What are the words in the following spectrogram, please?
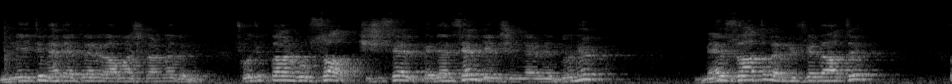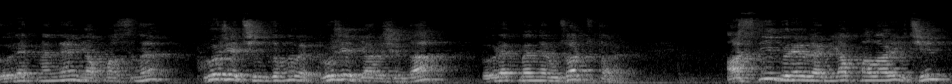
Milli eğitim hedefleri ve amaçlarına dönük çocukların ruhsal, kişisel, bedensel gelişimlerine dönük mevzuatı ve müfredatı öğretmenlerin yapmasını proje çılgınlığı ve proje yarışından öğretmenler uzak tutarak asli görevlerini yapmaları için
